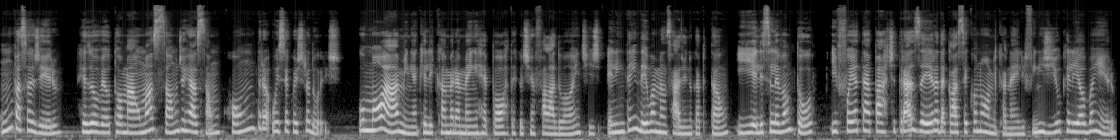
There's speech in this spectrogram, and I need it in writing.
um passageiro resolveu tomar uma ação de reação contra os sequestradores. O Moamin, aquele cameraman e repórter que eu tinha falado antes, ele entendeu a mensagem do capitão e ele se levantou e foi até a parte traseira da classe econômica, né? Ele fingiu que ele ia ao banheiro.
